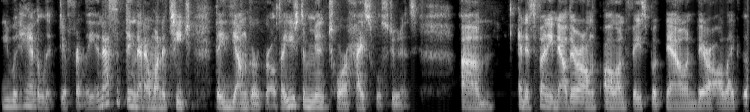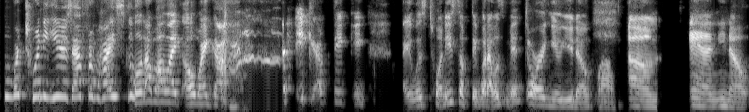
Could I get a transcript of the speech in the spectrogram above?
you would handle it differently. And that's the thing that I want to teach the younger girls. I used to mentor high school students. Um, and it's funny now they're all, all on Facebook now and they're all like, we're 20 years out from high school. And I'm all like, oh my God. I'm thinking I was 20 something when I was mentoring you, you know. Wow. Um, and you know,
